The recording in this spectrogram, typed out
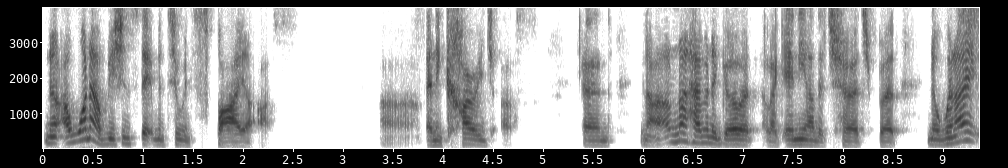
you know, I want our vision statement to inspire us uh, and encourage us. And you know, I'm not having to go at like any other church, but you know, when I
